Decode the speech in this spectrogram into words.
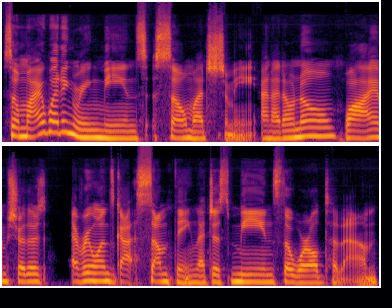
So my wedding ring means so much to me, and I don't know why. I'm sure there's everyone's got something that just means the world to them.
